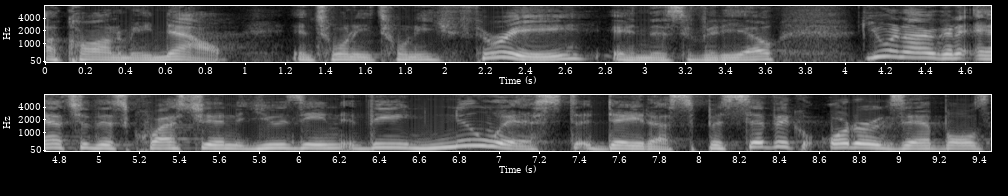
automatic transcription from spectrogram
economy. Now, in 2023, in this video, you and I are going to answer this question using the newest data, specific order examples,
